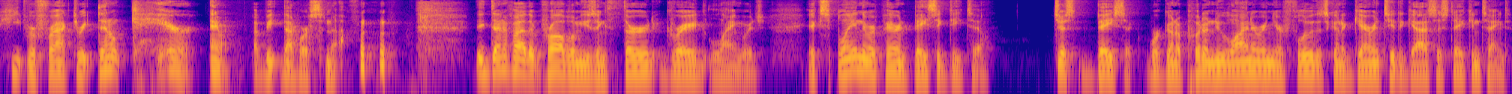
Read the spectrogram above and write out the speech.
heat refractory. They don't care. Anyway, I beat that horse enough. Identify the problem using third grade language. Explain the repair in basic detail. Just basic. We're going to put a new liner in your flue that's going to guarantee the gases stay contained.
